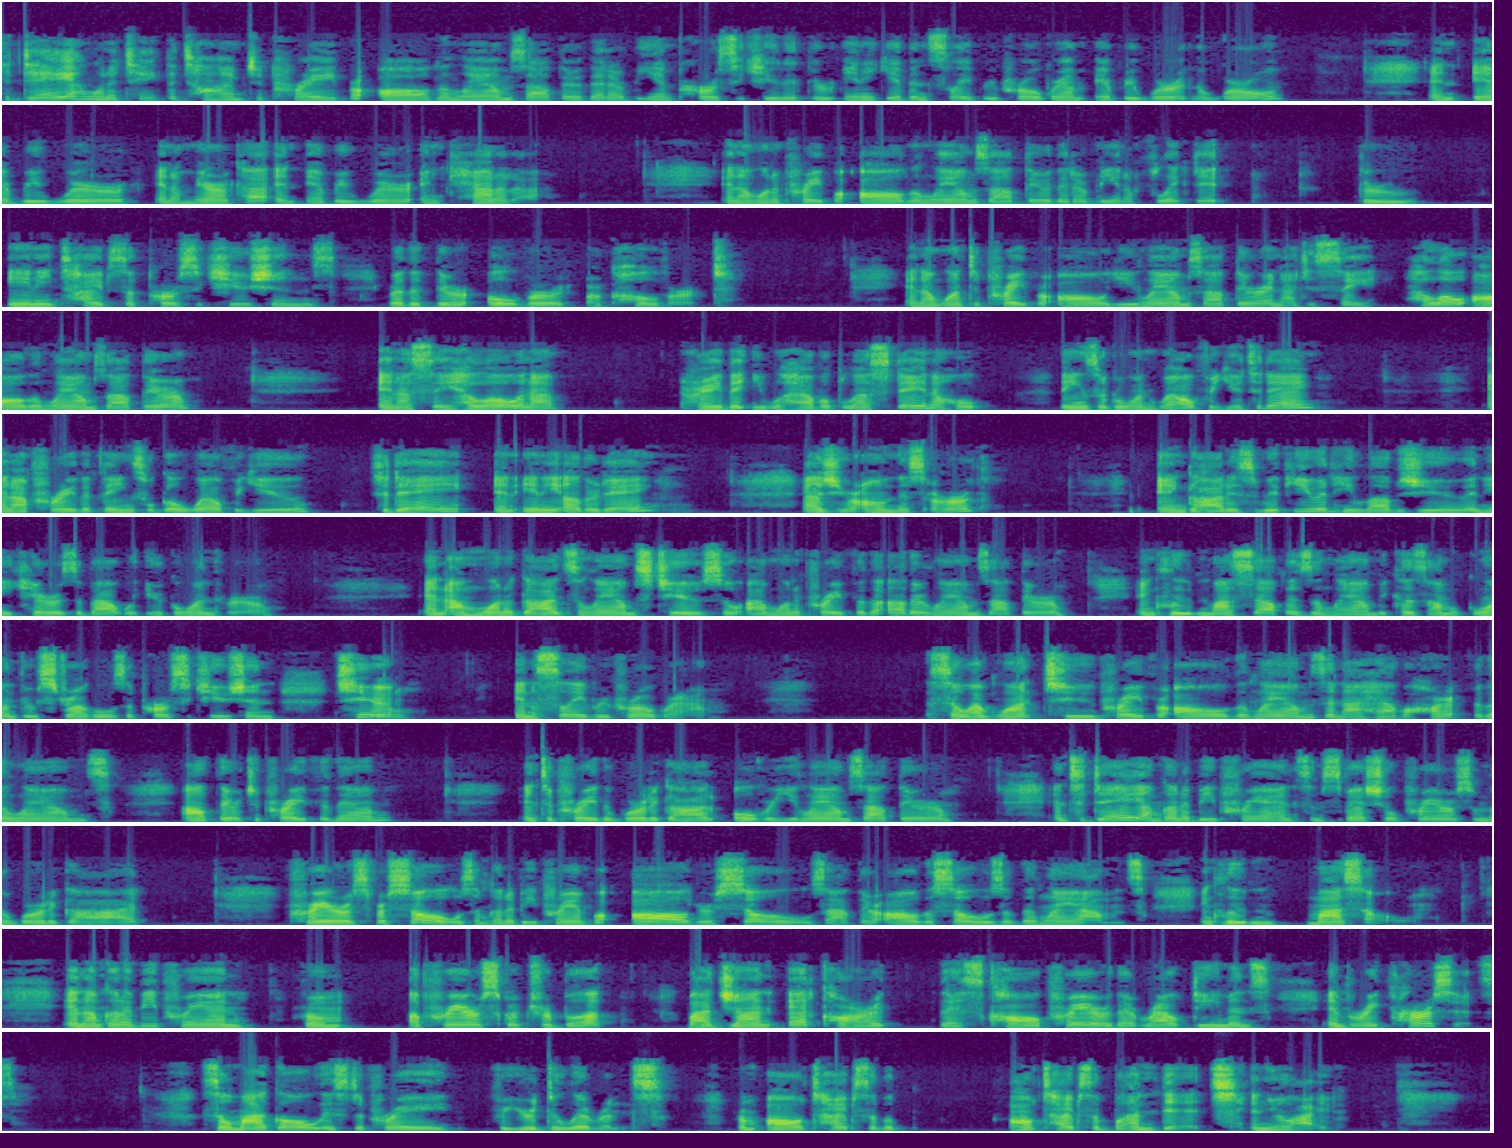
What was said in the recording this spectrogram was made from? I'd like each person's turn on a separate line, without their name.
Today, I want to take the time to pray for all the lambs out there that are being persecuted through any given slavery program everywhere in the world, and everywhere in America, and everywhere in Canada. And I want to pray for all the lambs out there that are being afflicted through any types of persecutions, whether they're overt or covert. And I want to pray for all you lambs out there, and I just say, Hello, all the lambs out there. And I say hello, and I pray that you will have a blessed day, and I hope things are going well for you today. And I pray that things will go well for you today and any other day as you're on this earth. And God is with you, and He loves you, and He cares about what you're going through. And I'm one of God's lambs too, so I want to pray for the other lambs out there including myself as a lamb, because I'm going through struggles of persecution too in a slavery program. So I want to pray for all the lambs, and I have a heart for the lambs out there to pray for them and to pray the word of God over you lambs out there. And today I'm going to be praying some special prayers from the word of God prayers for souls. I'm going to be praying for all your souls out there, all the souls of the lambs, including my soul. And I'm going to be praying from a prayer scripture book by John Eckhardt that's called Prayer That Rout Demons and Break Curses. So my goal is to pray for your deliverance from all types of all types of bondage in your life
